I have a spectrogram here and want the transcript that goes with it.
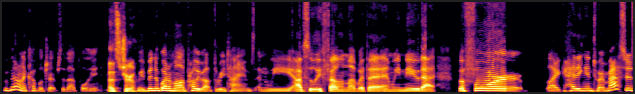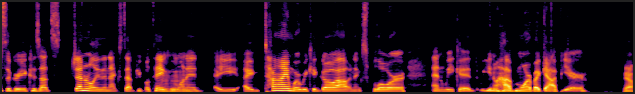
We've been on a couple trips at that point. That's true. We've been to Guatemala probably about three times and we absolutely fell in love with it. And we knew that before like heading into our master's degree, because that's generally the next step people take, mm-hmm. we wanted a, a time where we could go out and explore and we could, you know, have more of a gap year. Yeah.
